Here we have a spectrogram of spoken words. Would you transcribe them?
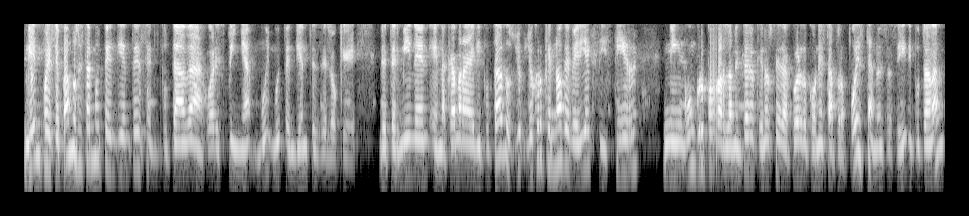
Bien, pues vamos a estar muy pendientes, diputada Juárez Piña, muy, muy pendientes de lo que determinen en la Cámara de Diputados. Yo, yo creo que no debería existir ningún grupo parlamentario que no esté de acuerdo con esta propuesta, ¿no es así, diputada?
